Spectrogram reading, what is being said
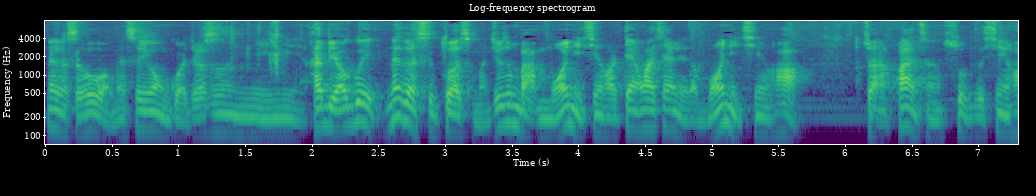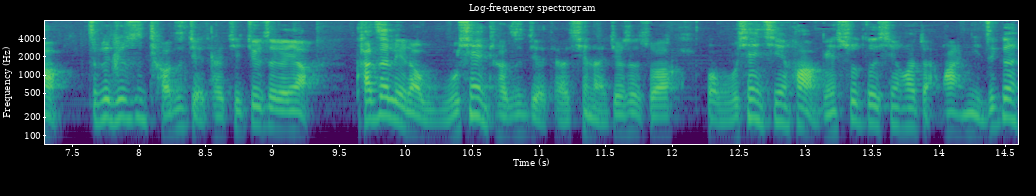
那个时候我们是用过，就是你你还比较贵。那个是做什么？就是把模拟信号，电话线里的模拟信号转换成数字信号。这个就是调制解调器，就这个样。它这里的无线调制解调器呢，就是说我无线信号跟数字信号转换。你这个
